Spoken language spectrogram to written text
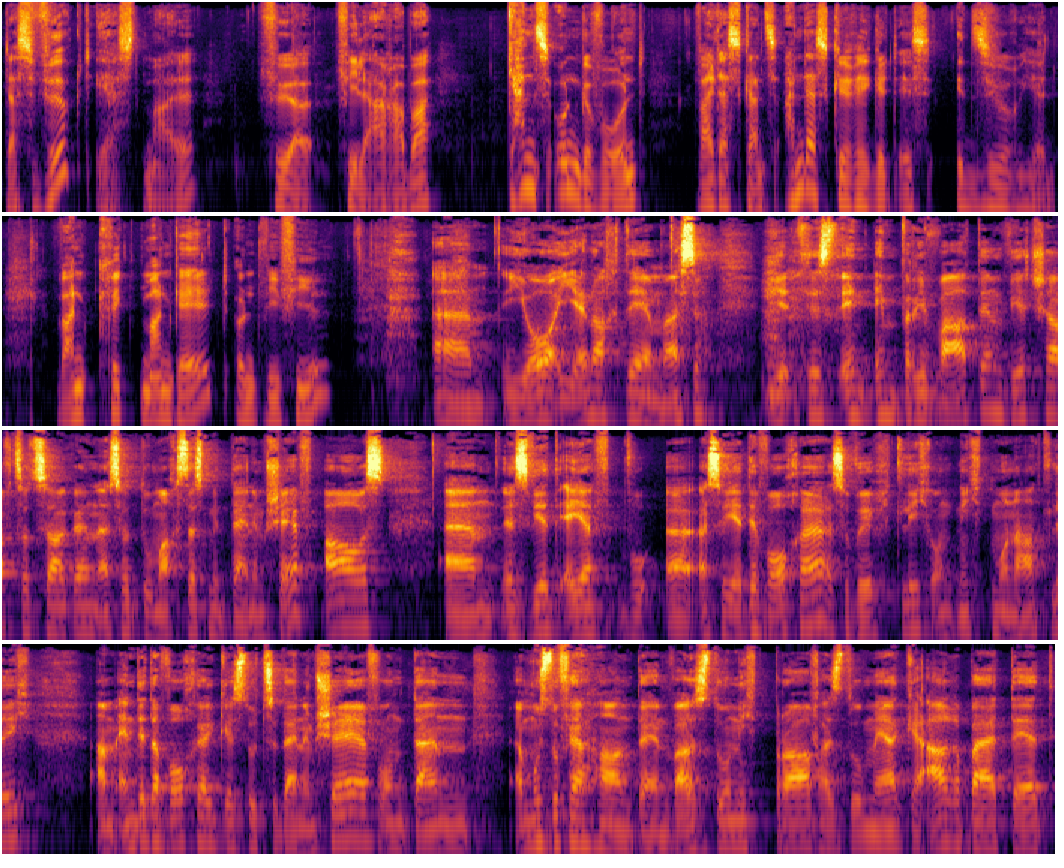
Das wirkt erstmal für viele Araber ganz ungewohnt, weil das ganz anders geregelt ist in Syrien. Wann kriegt man Geld und wie viel? Ähm, ja, je nachdem. Also in, in privaten Wirtschaft sozusagen, also du machst das mit deinem Chef aus. Ähm, es wird eher, äh, also jede Woche, also wöchentlich und nicht monatlich. Am Ende der Woche gehst du zu deinem Chef und dann äh, musst du verhandeln. Warst du nicht brav, hast du mehr gearbeitet,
